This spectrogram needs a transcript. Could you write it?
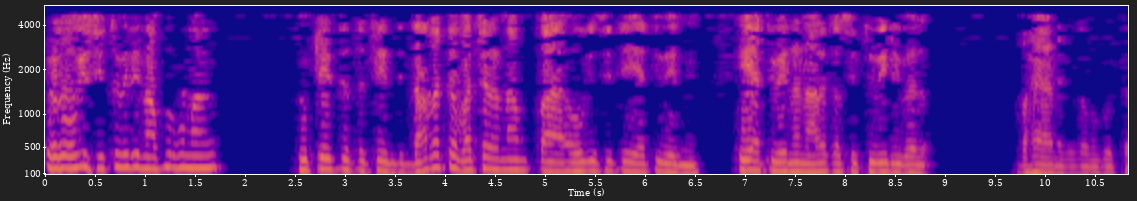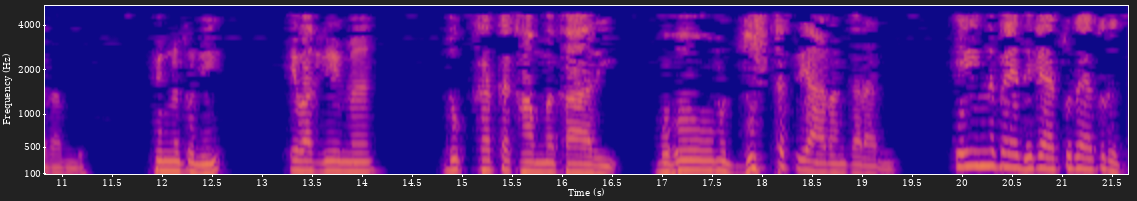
ඒක ඔහුගේ සිතුවිලි නපුරුමන් සුචේතත චේන්ති නරක වචන නම් ඔහුගේ සිතේ ඇති වෙන්නේ. ඒ ඇති වෙන නරක සිතුවිලි වල භයානකකමකුත් තරම්ද පින්නතුනි ඒ වගේම දුක්ඛත කම්මකාරී බොහෝම දුෂ්ට ක්‍රියාවන් කරන්නේ ඒ ඉන්න බෑ දෙක ඇතුළත ඇතුළත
